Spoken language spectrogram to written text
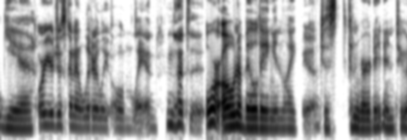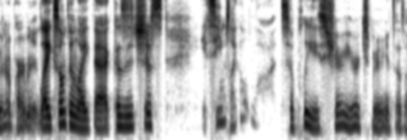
yeah, Or you're just gonna literally own land. That's it. or own a building and like Yeah. just convert it into an apartment. Like something like that cuz it's just it seems like a lot. So please share your experience as a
